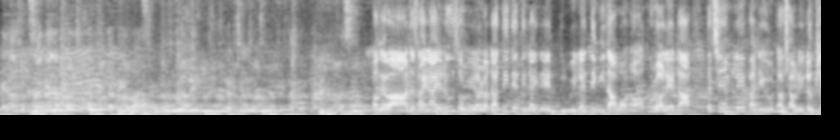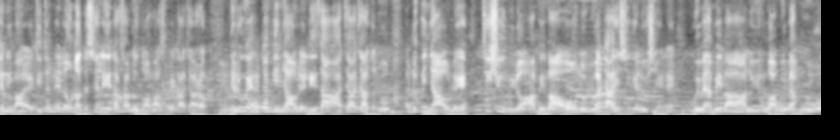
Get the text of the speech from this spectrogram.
ကဲအဲ့ဆိုဆိုင်ကလည်းကိုချစ်တဲ့ပိတ်သက်တွေ ဟုတ်ကဲ့ပါဒီဇိုင်နာရတုဆိုပြီးတော့ဒါတည်တင်တည်တိုက်တဲ့သူတွေလည်းတည်ပြီးသားပေါ့နော်အခုတော့လေဒါတချင်းလေးဘတ်တွေကိုတောက်လျှောက်လေးလှုပ်ဖြစ်နေပါတယ်ဒီတစ်နှစ်လုံးတော့တချင်းလေးတွေတောက်လျှောက်လှုပ်သွားမှာဆိုတဲ့အခါကျတော့ရတုရဲ့အတတ်ပညာကိုလည်းလေးစားအားကြကြသလိုအမှုပညာကိုလည်းကြည့်ရှုပြီးတော့အားပေးပါအောင်လို့လိုအပ်တာရှိခဲ့လို့ရှိရင်လည်းဝေဖန်ပေးပါလို့ရတုကဝေဖန်မှုကို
